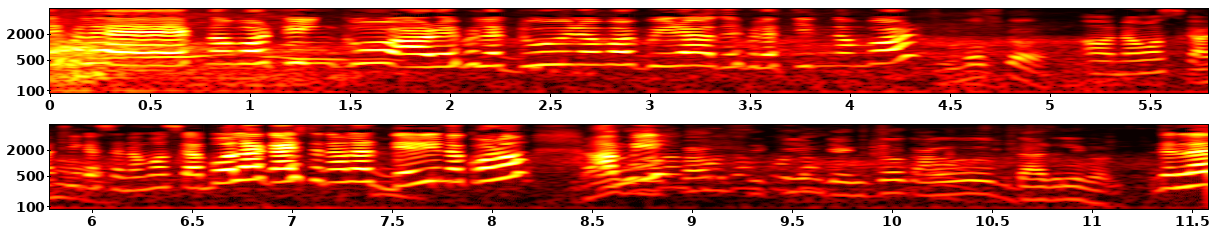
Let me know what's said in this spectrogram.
এইফালে নম্বৰ টিংকু আৰু এইফালে দুই নম্বৰ বিৰাজ এইফালে তিনি নম্বৰ। নমস্কাৰ। অঁ নমস্কাৰ ঠিক আছে নমস্কাৰ। ব'লা গাইছ তেনেহ'লে দেৰি নকৰোঁ। আমি ছিকিম গেংটক আৰু দাৰ্জিলিঙত তেনেহ'লে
